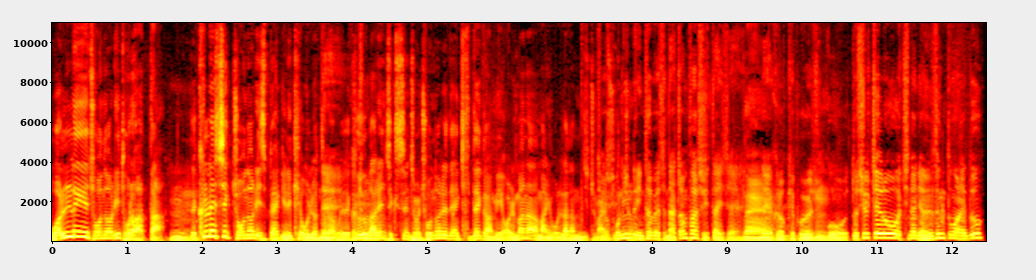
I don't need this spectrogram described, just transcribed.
원래의 존 월이 돌아왔다. 음. 근데 classic 존 월 is back 이렇게 올렸더라고요. 네, 그러니까 그 존 월- 말인 즉슨 정말 존 월에 대한 기대감이 얼마나 많이 올라갔는지 좀 알 수 있죠. 본인도 인터뷰에서 나 점프할 수 있다 이제 네. 네, 그렇게 보여주고 또 실제로 지난 연승 동안에도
